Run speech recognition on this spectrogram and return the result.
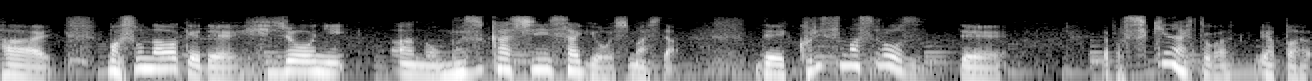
はい。まあそんなわけで非常にあの難しい作業をしました。で、クリスマスローズってやっぱ好きな人がやっぱ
